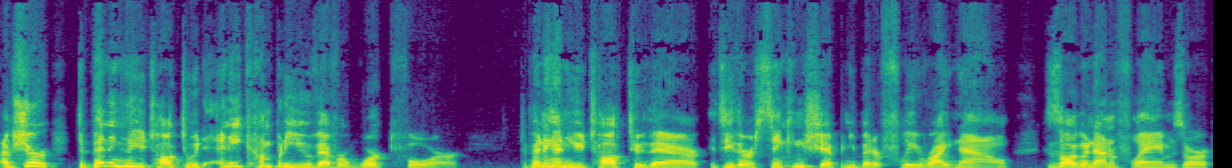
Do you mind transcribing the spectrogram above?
I'm sure, depending who you talk to at any company you've ever worked for, depending on who you talk to there, it's either a sinking ship and you better flee right now because it's all going down in flames, or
